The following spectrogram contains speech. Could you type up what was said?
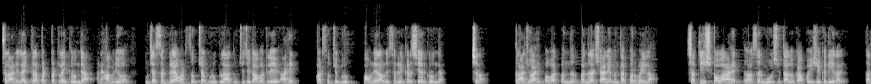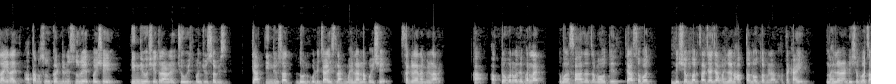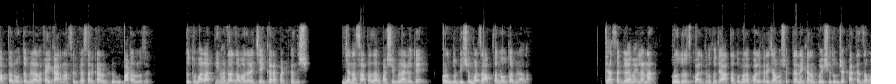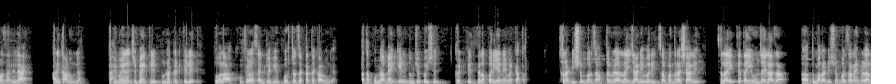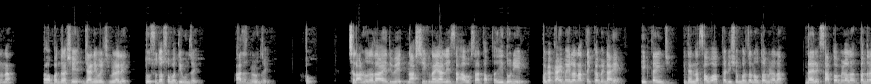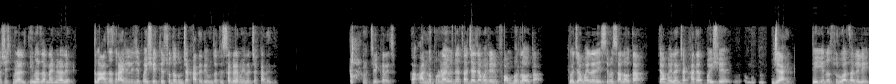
चला आणि लाईक करा पटपट लाईक करून द्या. आणि हा व्हिडिओ तुमच्या सगळ्या व्हॉट्सअपच्या ग्रुपला तुमचे जे गावातले आहेत व्हॉट्सअपचे ग्रुप पाहुणे रावणे सगळीकडे शेअर करून द्या. चला. राजू आहेत पवार पंधरा पंधराशे आले म्हणतात परभणीला. सतीश पवार आहेत. सर मुळशी तालुका पैसे कधी येणार आहेत? दादा येणार आहेत. आतापासून कंटिन्यू सुरू आहेत पैसे. तीन दिवस येत राहणार आहेत. चोवीस पंचवीस सव्वीस. या तीन दिवसात दोन कोटी चाळीस लाख महिलांना पैसे सगळ्यांना मिळणार आहे हा ऑक्टोबरमध्ये भरलाय. तुम्हाला सहा हजार जमा होतील. त्यासोबत डिसेंबरचा ज्या ज्या महिलांना हप्ता नव्हता मिळाला आता काही महिलांना डिसेंबरचा हप्ता नव्हता मिळाला काही कारण असेल किंवा सरकार पाठवलं नसेल तर तुम्हाला तीन हजार जमा झाले चेक करा पटकन दिशी. ज्यांना सात हजार पाचशे मिळाले होते परंतु डिसेंबरचा हप्ता नव्हता मिळाला त्या सगळ्या महिलांना रोज रोज कॉल करत होते. आता तुम्हाला कॉल करायची आवश्यकता नाही कारण पैसे तुमच्या खात्यात जमा झालेले आहे. आणि काढून घ्या. काही महिलांचे बँकेने पुन्हा कट केलेत. तुम्हाला खूप वेळा सांगितलं की पोस्टाचं खातं काढून घ्या. आता पुन्हा बँकेने तुमचे पैसे कट केले त्याला पर्याय नाही बरं का आता. चला डिसेंबरचा हप्ता मिळाला नाही जानेवारीचा पंधराशे आले. चला एक ते आता येऊन जाईल आज तुम्हाला डिसेंबरचा नाही मिळाला ना? पंधराशे जानेवारीचे मिळाले तो सुद्धा सोबत येऊन जाईल. आजच मिळून जाईल. हो. चला अनुराधा आहे दिवेत नाशिक नाही आले सहा व सात हप्ता हे दोन्ही येईल. बघा काही महिलांना आता एक कमेंट आहे. एकता इंच की त्यांना सहावा हप्ता डिसेंबरचा नव्हता मिळाला. डायरेक्ट सातवा मिळाला पंधराशेच मिळाले तीन हजार नाही मिळाले. तर आजच राहिलेले जे पैसे आहेत ते सुद्धा तुमच्या खात्यात येऊन जाते सगळ्या महिलांच्या खात्यात चेक करायचं. हा, अन्नपूर्णा योजनेचा ज्या ज्या महिलांनी फॉर्म भरला होता किंवा ज्या महिलांनी एस एम एस आला होता त्या महिलांच्या खात्यात पैसे जे आहेत ते येणं सुरुवात झालेली आहे.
